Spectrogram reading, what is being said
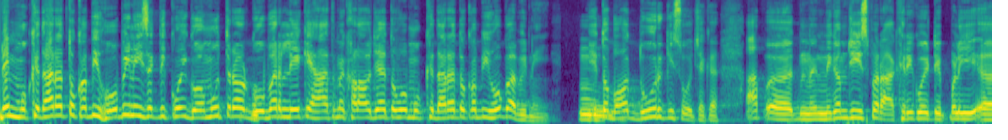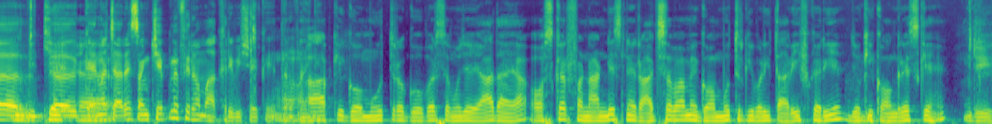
नहीं मुख्य धारा तो कभी हो भी नहीं सकती कोई गौमूत्र और गोबर लेके हाथ में खड़ा हो जाए तो वो मुख्य धारा तो कभी होगा भी नहीं। ये तो हम्म। बहुत दूर की सोच है आप निगम जी इस पर आखिरी कोई टिप्पणी कहना चाह रहे हैं? संक्षेप में फिर हम आखिरी विषय के तरफ़ आपकी गौमूत्र गोबर से मुझे याद आया ऑस्कर फर्नांडिस ने राज्यसभा में गौमूत्र की बड़ी तारीफ़ करी है जो कि हम्म। कांग्रेस के हैं। जी।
